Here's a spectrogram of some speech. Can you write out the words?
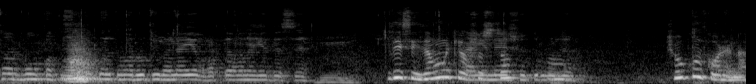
তোর বউ কত সুন্দর করে তোমার রুটি বানাইয়ে ভর্তা বানাইয়ে দিছে। দিছি যেমন কি অসুস্থ? শুক্র শুকুর করে না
